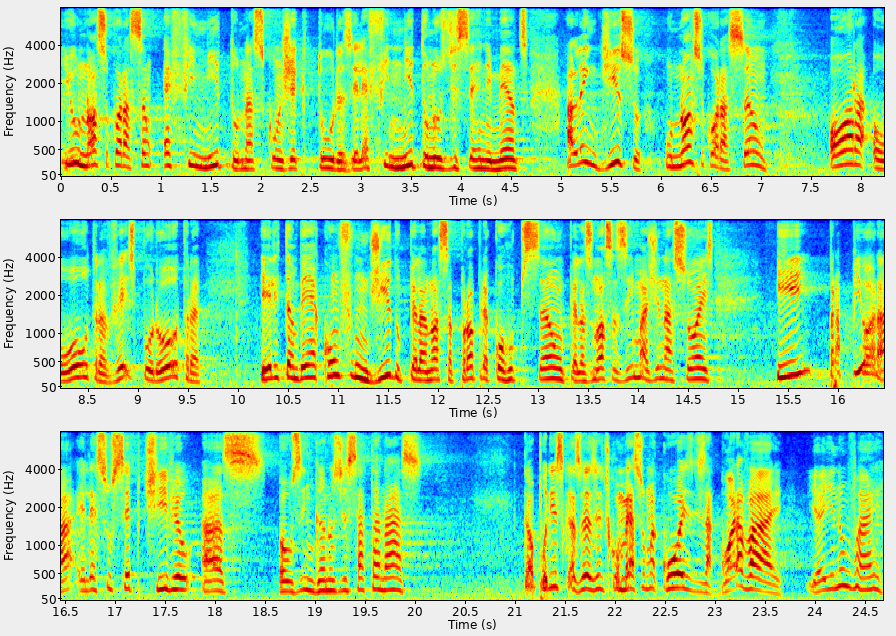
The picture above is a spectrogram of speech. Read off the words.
e o nosso coração é finito nas conjecturas, ele é finito nos discernimentos. Além disso, o nosso coração, hora ou outra, vez por outra, ele também é confundido pela nossa própria corrupção, pelas nossas imaginações, e, para piorar, ele é susceptível às, aos enganos de Satanás. Então, por isso que às vezes a gente começa uma coisa e diz, agora vai, e aí não vai.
